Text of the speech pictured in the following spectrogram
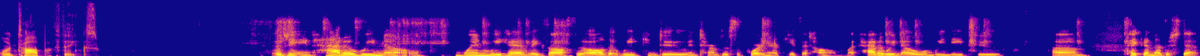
on top of things. So, Gene, how do we know when we have exhausted all that we can do in terms of supporting our kids at home? Like, how do we know when we need to um, take another step?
